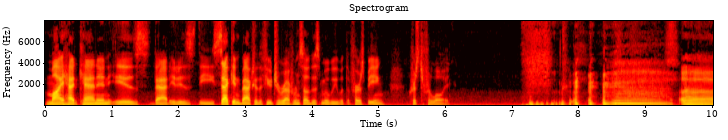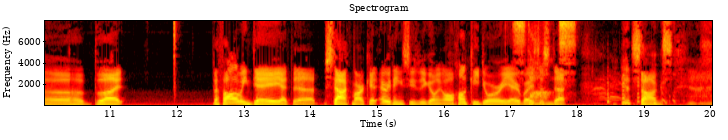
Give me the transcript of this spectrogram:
my head headcanon is that it is the second Back to the Future reference of this movie, with the first being Christopher Lloyd. Uh, but the following day at the stock market, everything seems to be going all hunky dory. Everybody's just uh, Stonks.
